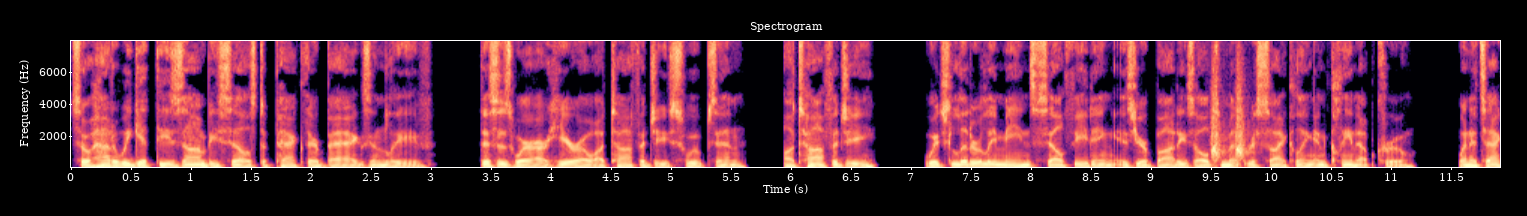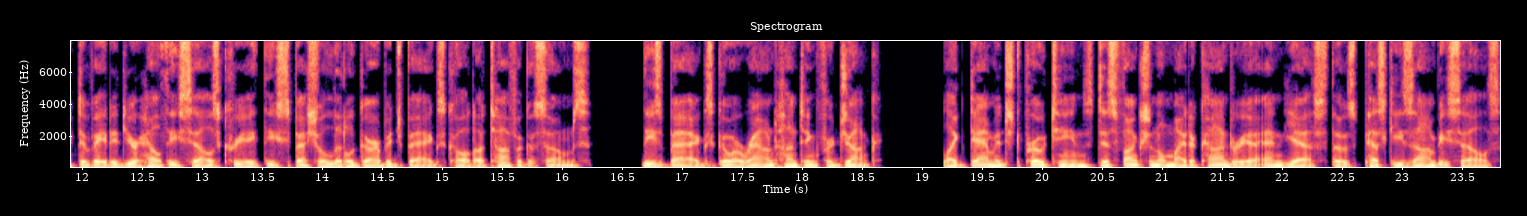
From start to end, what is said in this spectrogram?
So how do we get these zombie cells to pack their bags and leave? This is where our hero autophagy swoops in. Autophagy, which literally means self-eating, is your body's ultimate recycling and cleanup crew. When it's activated, your healthy cells create these special little garbage bags called autophagosomes. These bags go around hunting for junk, like damaged proteins, dysfunctional mitochondria, and yes, those pesky zombie cells.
